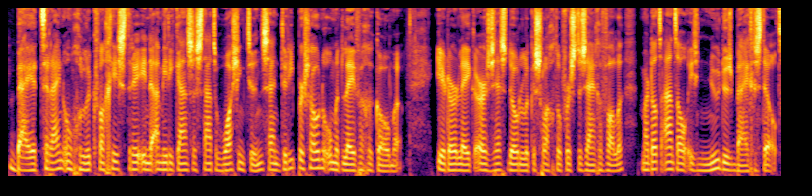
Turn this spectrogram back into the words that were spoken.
Bij het treinongeluk van gisteren in de Amerikaanse staat Washington zijn drie personen om het leven gekomen. Eerder leken er zes dodelijke slachtoffers te zijn gevallen, maar dat aantal is nu dus bijgesteld.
